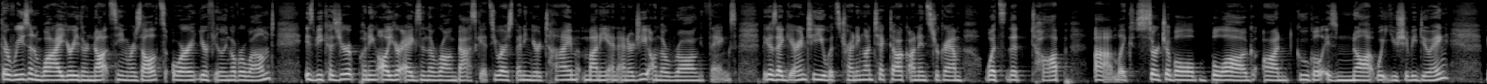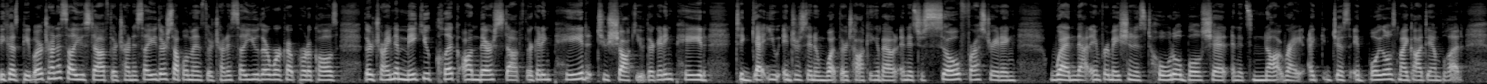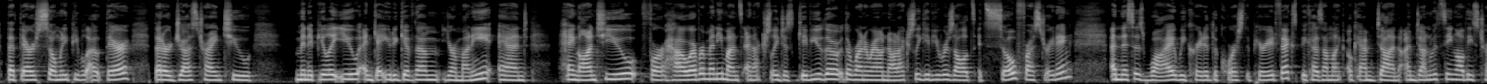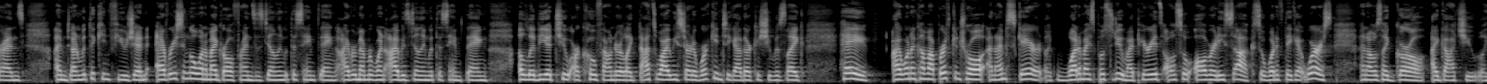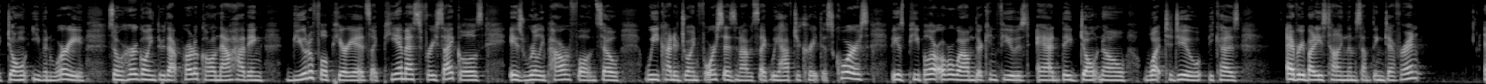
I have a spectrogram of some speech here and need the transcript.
the reason why you're either not seeing results or you're feeling overwhelmed is because you're putting all your eggs in the wrong baskets. You are spending your time, money, and energy on the wrong things. Because I guarantee you, what's trending on TikTok, on Instagram, what's the top um, like searchable blog on Google is not what you should be doing because people are trying to sell you stuff. They're trying to sell you their supplements. They're trying to sell you their workout protocols. They're trying to make you click on their stuff. They're getting paid to shock you. They're getting paid to get you interested in what they're talking about. And it's just so frustrating when that information is total bullshit and it's not right. I just, it boils my goddamn blood that there are so many people out there that are just trying to manipulate you and get you to give them your money and hang on to you for however many months and actually just give you the, the runaround, not actually give you results. It's so frustrating. And this is why we created the course, The Period Fix, because I'm like, okay, I'm done. I'm done with seeing all these trends. I'm done with the confusion. Every single one of my girlfriends is dealing with the same thing. I remember when I was dealing with the same thing. Olivia, too, our co founder, like that's why we started working together because she was like, hey, I want to come off birth control and I'm scared. Like, what am I supposed to do? My periods also already suck. So, what if they get worse? And I was like, girl, I got you. Like, don't even worry. So, her going through that protocol, now having beautiful periods, like PMS free cycles, is really powerful. And so, we kind of joined forces. And I was like, we have to create this course because people are overwhelmed, they're confused, and they don't know what to do because everybody's telling them something different.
